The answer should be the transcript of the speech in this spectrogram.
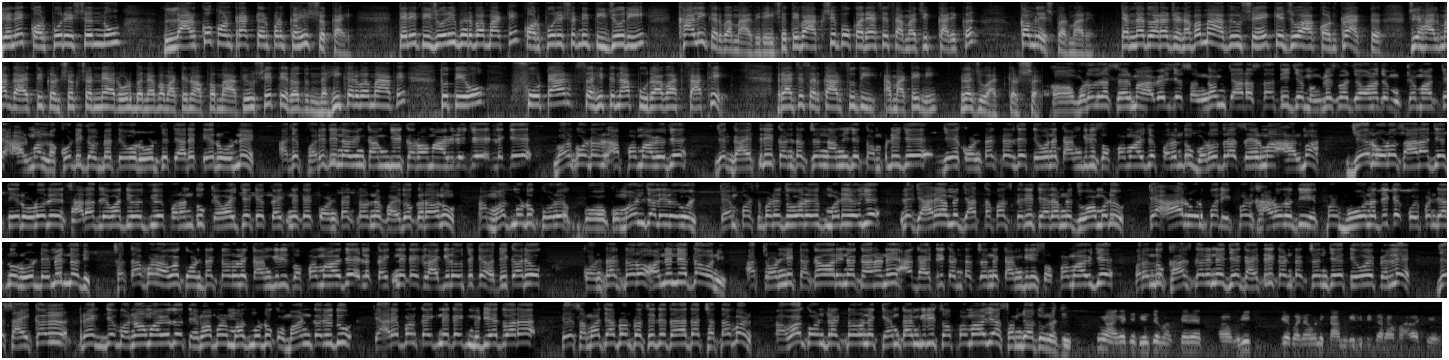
જેને કોર્પોરેશનનું લાડકો કોન્ટ્રાક્ટર પણ કહી શકાય, તેને તિજોરી ભરવા માટે કોર્પોરેશનની તિજોરી ખાલી કરવામાં આવી રહી છે. તેવા આક્ષેપો કર્યા છે સામાજિક કાર્યકર કમલેશ પરમારે. તેમના દ્વારા જણાવવામાં આવ્યું છે કે જો આ કોન્ટ્રાક્ટ જે હાલમાં ગાયત્રી કન્સ્ટ્રક્શનને આ રોડ બનાવવા માટેનો આપવામાં આવ્યો છે તે રદ નહીં કરવામાં આવે, તો તેઓ ફોટાર સહિતના પુરાવા સાથે રાજ્ય સરકાર સુધી આ માટેની રજૂઆત કરશે. વડોદરા શહેરમાં આવેલ જે સંગમ ચાર રસ્તાથી જે મંગલેશ્વર જવાનો જે મુખ્ય માર્ગ છે, હાલમાં લખોટી ગગડા તેવો રોડ છે, ત્યારે તે રોડને આજે ફરીથી નવીન કામગીરી કરવામાં આવી રહી છે, એટલે કે વર્ક ઓર્ડર આપવામાં આવ્યો છે. જે ગાયત્રી કન્સ્ટ્રક્શન નામની જે કંપની છે, જે કોન્ટ્રાક્ટર છે, તેઓને કામગીરી સોંપવામાં આવી છે. પરંતુ વડોદરા શહેરમાં હાલમાં જે રોડો સારા છે, તે રોડોને સારા જ રહેવા દેવા જોઈએ. પરંતુ કહેવાય છે કે કંઈક ને કંઈક કોન્ટ્રાક્ટરને ફાયદો કરાવવાનું આ મસ્ત મોટું કૌભાંડ ચાલી રહ્યું હોય, તેમ સ્પષ્ટપણે જોવા મળી રહ્યું છે. એટલે જ્યારે અમે જાત તપાસ કરી, ત્યારે અમને જોવા મળ્યું કે આ રોડ પર એક પણ ખાડો નથી, એક પણ ભૂવો નથી કે કોઈ પણ જાતનું રોડ ડેમેજ નથી. છતાં પણ આવા કોન્ટ્રાક્ટરોને કામગીરી સોંપવામાં આવે છે. એટલે કંઈક ને કંઈક લાગી રહ્યું છે કે અધિકારીઓ કોન્ટ્રાક્ટરો અને નેતાઓની આ ત્રણની ટકાવારીના કારણે આ ગાયત્રી કન્સ્ટ્રક્શનને કામગીરી સોંપવામાં આવી છે. પરંતુ ખાસ કરીને જે ગાયત્રી કન્સ્ટ્રક્શન છે, તેઓએ પહેલે જે સાયકલ ટ્રેક જે બનાવવામાં આવ્યો હતો, તેમાં પણ મસ્ત મોટું કૌભાંડ કર્યું હતું. ત્યારે પણ કંઈક ને કંઈક મીડિયા દ્વારા તે સમાચાર પણ પ્રસિદ્ધ થયા હતા. છતાં પણ આવા કોન્ટ્રાક્ટરોને કેમ કામગીરી સોંપવામાં આવે છે સમજાતું નથી. શું લાગે છે અત્યારે બ્રિજ જે બનાવવાની કામગીરી બી કરવામાં આવે છે.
